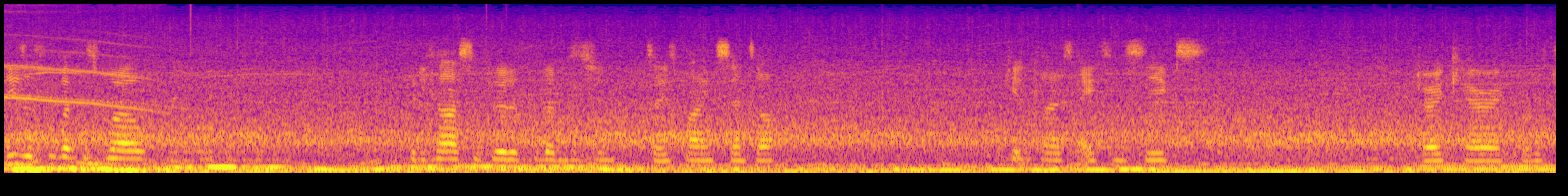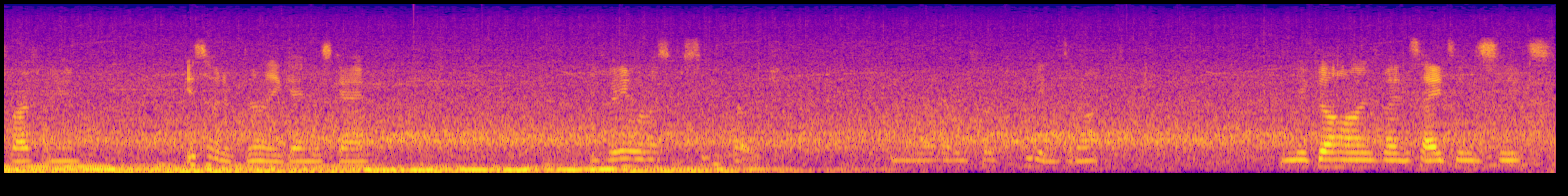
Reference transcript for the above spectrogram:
He's a fullback as well. But he can't secure the fullback position, so he's playing centre. Getting close, 18 6. Joe Carrick got his try for him. He's having a brilliant game this game. If anyone has a specific coach, you know, having fun hitting tonight. Nicho Hynes made this 18 6.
